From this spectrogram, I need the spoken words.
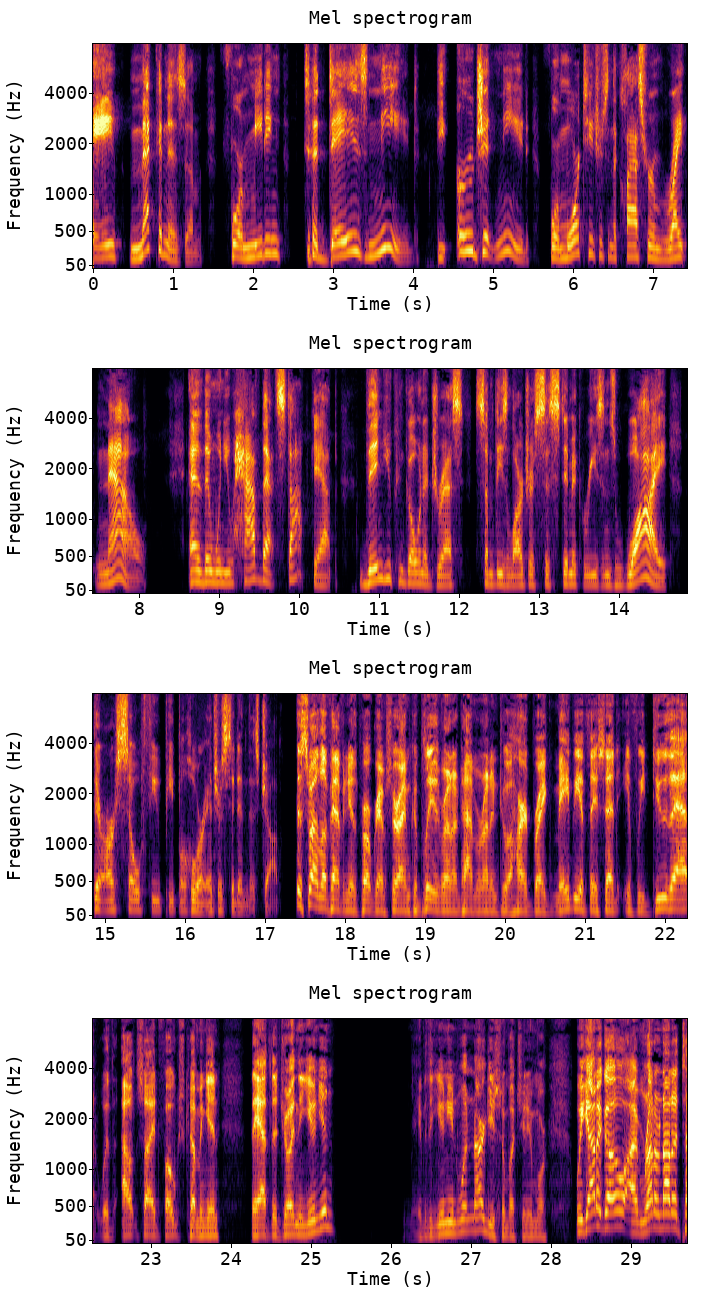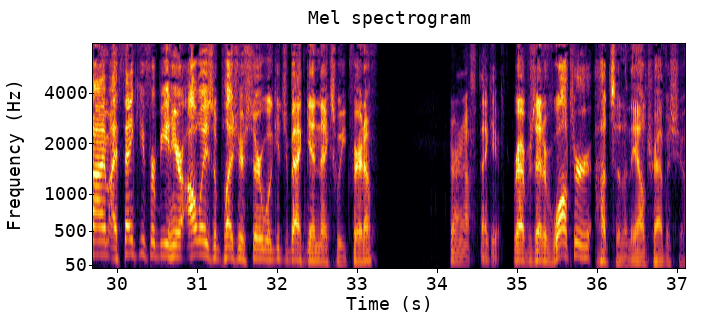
a mechanism for meeting today's need, the urgent need for more teachers in the classroom right now. And then when you have that stopgap, then you can go and address some of these larger systemic reasons why there are so few people who are interested in this job. This is why I love having you on the program, sir. I'm completely run out of time and running to a hard break. Maybe if they said if we do that with outside folks coming in, they have to join the union. Maybe the union wouldn't argue so much anymore. We got to go. I'm running out of time. I thank you for being here. Always a pleasure, sir. We'll get you back again next week. Fair enough? Fair enough. Thank you. Representative Walter Hudson on the Al Travis Show.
